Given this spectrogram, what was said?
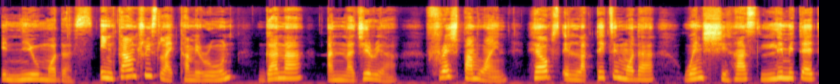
in new mothers. In countries like Cameroon, Ghana, and Nigeria, fresh palm wine helps a lactating mother when she has limited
